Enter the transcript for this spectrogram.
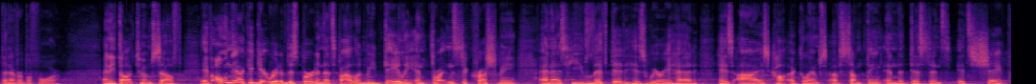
than ever before. And he thought to himself, if only I could get rid of this burden that's followed me daily and threatens to crush me. And as he lifted his weary head, his eyes caught a glimpse of something in the distance, its shape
